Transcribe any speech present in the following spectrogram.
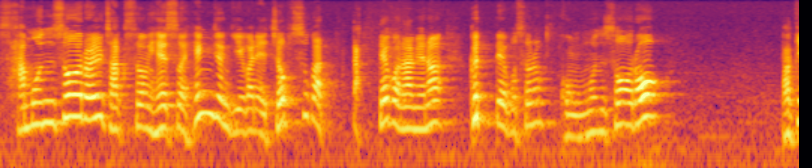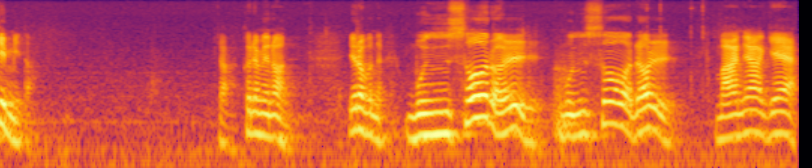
사문서를 작성해서 행정기관에 접수가 딱 되고 나면은 그때부터는 공문서로 바뀝니다. 자, 그러면은 여러분들 문서를 문서를 만약에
